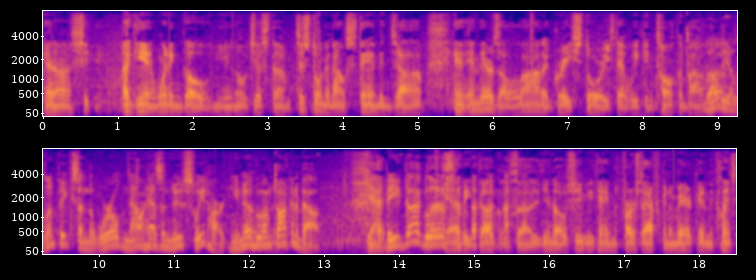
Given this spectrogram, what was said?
and uh she again winning gold you know just um just doing an outstanding job and and there's a lot of great stories that we can talk about Well, uh, the Olympics and the world now has a new sweetheart. You know who I'm talking about? Gabby Douglas. Gabby Douglas. Uh, you know, she became the first African American to clinch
